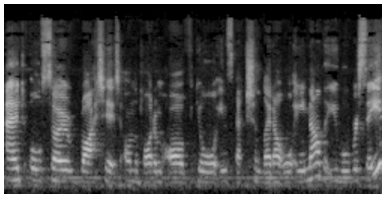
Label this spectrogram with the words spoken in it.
and also write it on the bottom of your inspection letter or email that you will receive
